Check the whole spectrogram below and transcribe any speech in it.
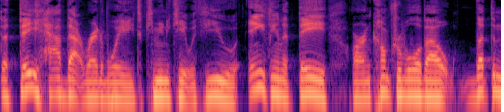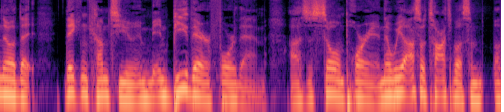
that they have that right of way to communicate with you. Anything that they are uncomfortable about, let them know that they can come to you and, and be there for them. Uh, this is so important. And then we also talked about some uh,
